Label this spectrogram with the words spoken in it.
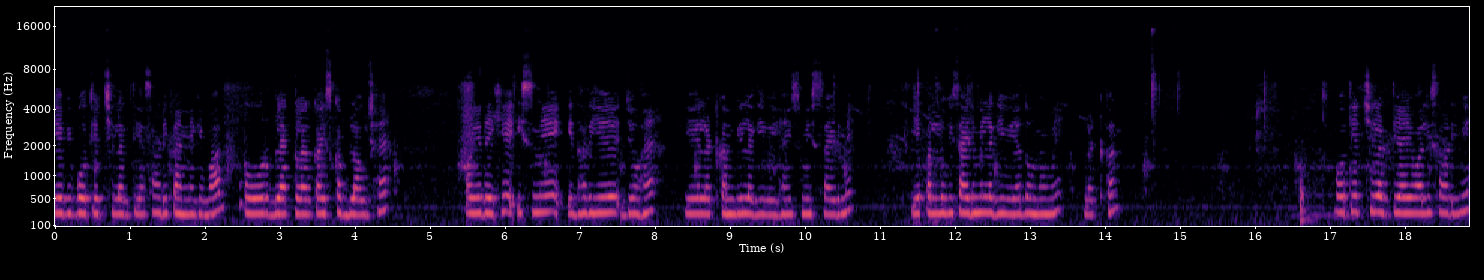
ये भी बहुत ही अच्छी लगती है साड़ी पहनने के बाद और ब्लैक कलर का इसका ब्लाउज है। और ये देखिए, इसमें इधर ये जो है, ये लटकन भी लगी हुई है इसमें, इस साइड में। ये पल्लू की साइड में लगी हुई है दोनों में लटकन। बहुत ही अच्छी लगती है ये वाली साड़ी भी।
